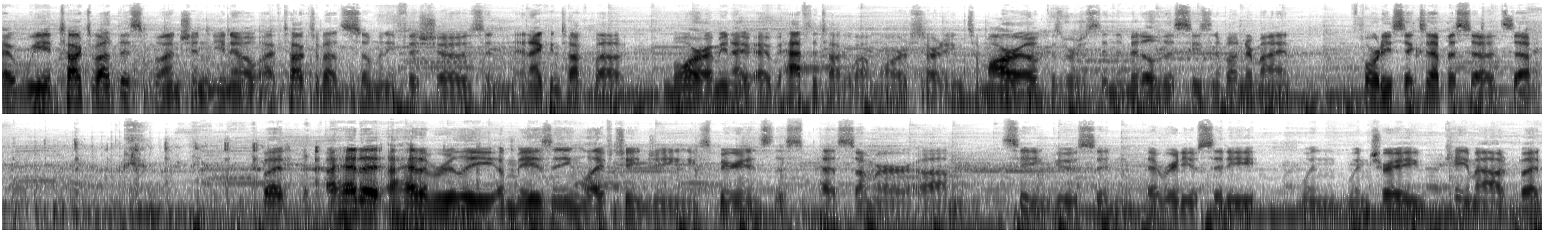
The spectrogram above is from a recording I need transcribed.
Uh, we had talked about this a bunch, and you know, I've talked about so many Phish shows, and, and I can talk about more. I mean, I, I have to talk about more starting tomorrow because we're just in the middle of this season of Undermind, forty-six episodes. So, but I had a I had a really amazing, life-changing experience this past summer, um, seeing Goose in at Radio City when when Trey came out. But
